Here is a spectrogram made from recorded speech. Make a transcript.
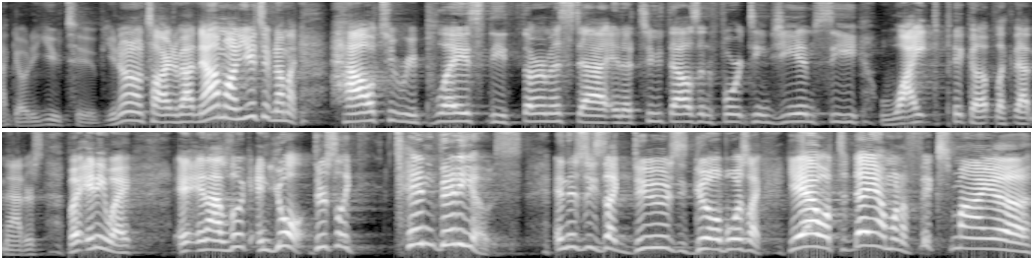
I go to YouTube. You know what I'm talking about? Now I'm on YouTube and I'm like, how to replace the thermostat in a 2014 GMC white pickup, like that matters. But anyway, and, I look and y'all, there's like 10 videos. And there's these like dudes, these good old boys, like, yeah, well, today I'm gonna fix my uh,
